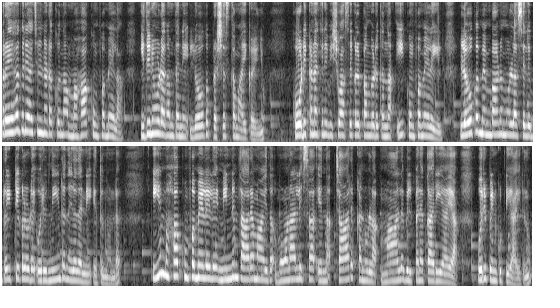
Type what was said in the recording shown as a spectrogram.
പ്രയാഗ്രാജിൽ നടക്കുന്ന മഹാകുംഭമേള ഇതിനോടകം തന്നെ ലോക പ്രശസ്തമായി കഴിഞ്ഞു. കോടിക്കണക്കിന് വിശ്വാസികൾ പങ്കെടുക്കുന്ന ഈ കുംഭമേളയിൽ ലോകമെമ്പാടുമുള്ള സെലിബ്രിറ്റികളുടെ ഒരു നീണ്ട നിര തന്നെ എത്തുന്നുണ്ട്. ഈ മഹാകുംഭമേളയിലെ മിന്നും താരമായത് മോണാലിസ എന്ന ചാരക്കണ്ണുള്ള മാല വിൽപ്പനക്കാരിയായ ഒരു പെൺകുട്ടിയായിരുന്നു.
